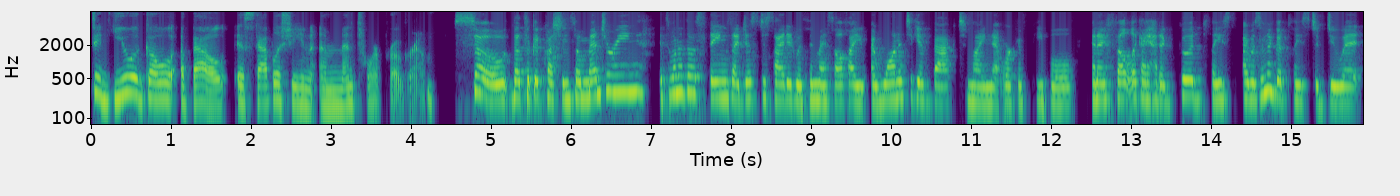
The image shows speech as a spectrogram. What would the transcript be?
did you go about establishing a mentor program? So that's a good question. So mentoring, it's one of those things I just decided within myself. I, I wanted to give back to my network of people. And I felt like I had a good place. I was in a good place to do it.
